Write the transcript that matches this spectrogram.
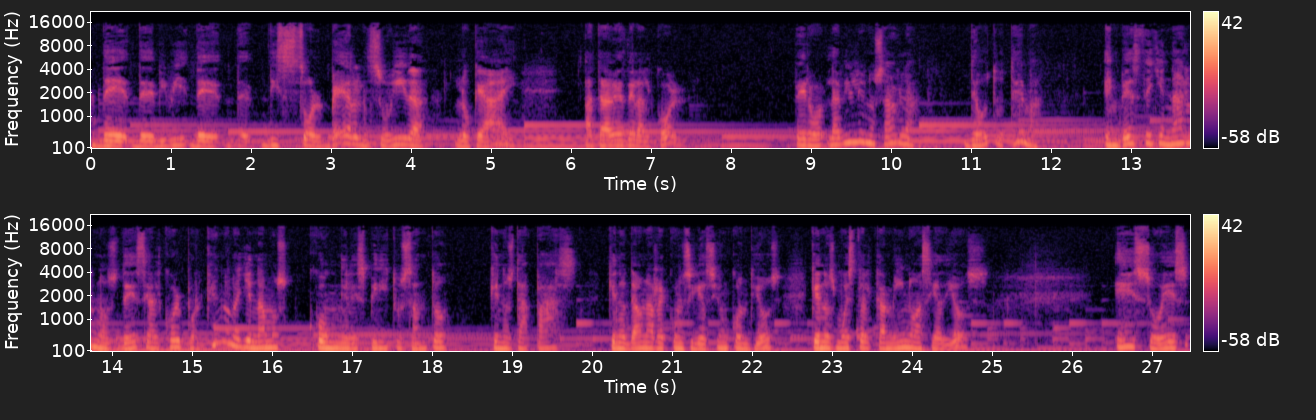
de, vivir, de, de disolver en su vida lo que hay a través del alcohol. Pero la Biblia nos habla de otro tema. En vez de llenarnos de ese alcohol, ¿por qué no la llenamos con el Espíritu Santo que nos da paz, que nos da una reconciliación con Dios, que nos muestra el camino hacia Dios? Eso es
